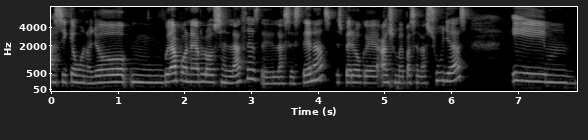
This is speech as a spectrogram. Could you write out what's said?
Así que bueno, yo mm, voy a poner los enlaces de las escenas. Espero que Ancho me pase las suyas. Y, mm,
